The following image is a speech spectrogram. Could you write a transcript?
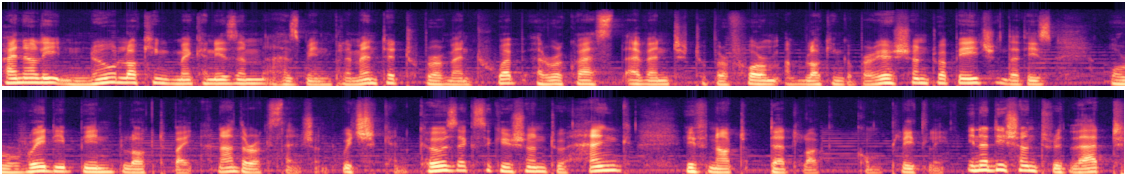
Finally, no locking mechanism has been implemented to prevent web request event to perform a blocking operation to a page that is already been blocked by another extension, which can cause execution to hang, if not deadlock completely. In addition to that,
